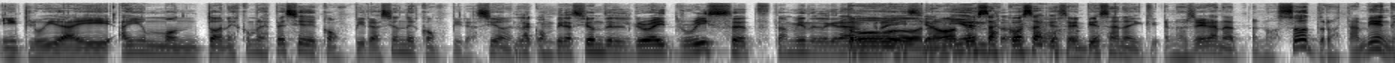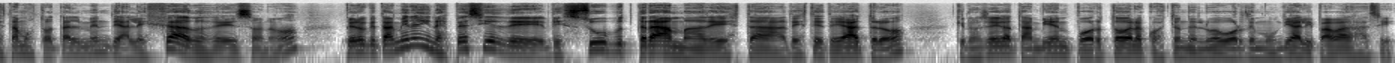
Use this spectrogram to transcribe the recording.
incluida ahí. Hay un montón, es como una especie de conspiración de conspiración. La conspiración del Great Reset, también del gran Todo, ¿no? De esas cosas que se empiezan a, que nos llegan a nosotros también, que estamos totalmente alejados de eso, ¿no? Pero que también hay una especie de, de subtrama de, esta, de este teatro que nos llega también por toda la cuestión del nuevo orden mundial y pavadas así.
